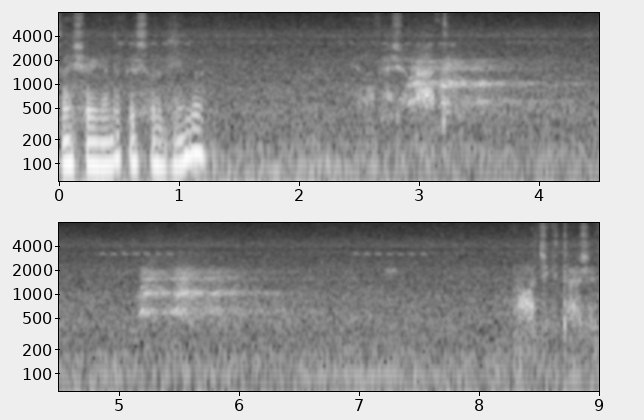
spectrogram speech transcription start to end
Tá enxergando a pessoa vindo? Eu não vejo nada. Onde que tá, Javi?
